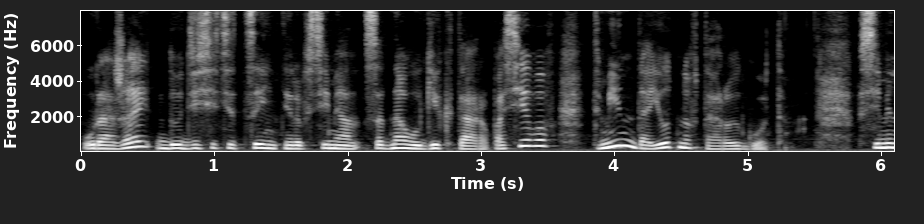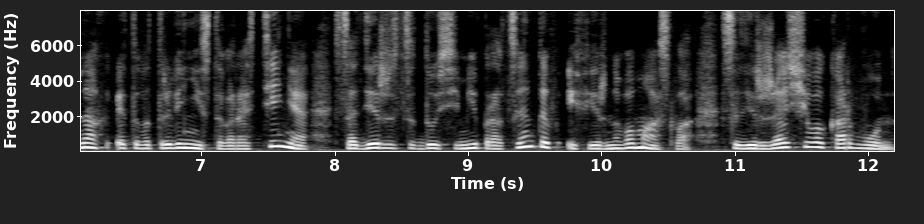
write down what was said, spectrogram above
Урожай до 10 центнеров семян с одного гектара посевов тмин дает на второй год. В семенах этого травянистого растения содержится до 7% эфирного масла, содержащего карвон,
